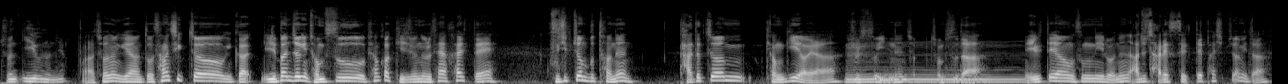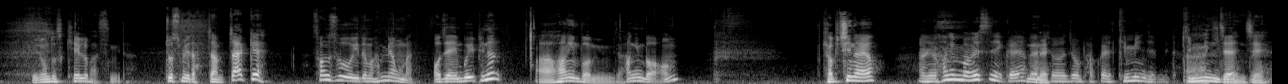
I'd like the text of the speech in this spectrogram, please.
준 이유는요? 아, 저는 그냥 또 상식적, 그러니까 일반적인 점수 평가 기준으로 생각할 때 90점부터는 다득점 경기여야 줄수 음. 있는 점, 점수다. 1대 0 승리로는 아주 잘했을 때 80점이다. 이 정도 스케일로 봤습니다. 좋습니다. 자, 짧게 선수 이름 한 명만. 어제 MVP는 아, 황인범입니다. 황인범. 겹치나요? 아니 황인범 했으니까요. 네. 저는 좀 바꿔야 김민재입니다. 김민재. 아, 김민재.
